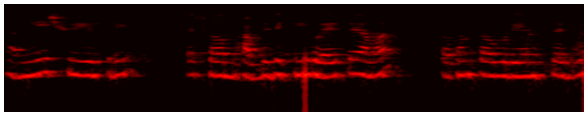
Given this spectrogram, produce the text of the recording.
আমি শুয়ে পড়ি। সব ভাববে যে কি হয়েছে আমার। তখন সব অডিয়েন্স দেখবে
